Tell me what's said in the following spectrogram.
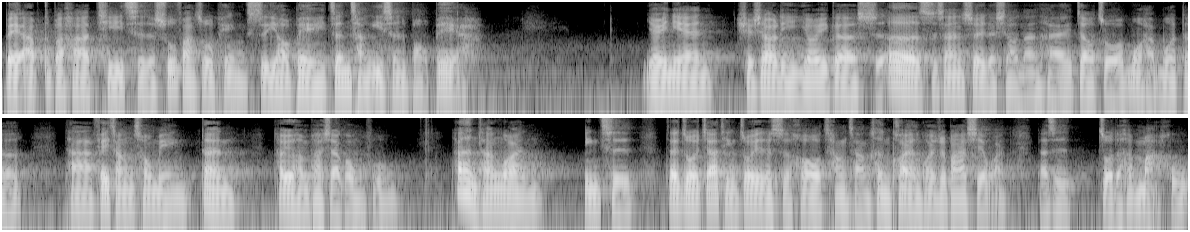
被阿卜杜巴哈题词的书法作品是要被珍藏一生的宝贝啊！有一年，学校里有一个十二、十三岁的小男孩，叫做穆罕默德。他非常聪明，但他又很怕下功夫。他很贪玩，因此在做家庭作业的时候，常常很快很快就把它写完，但是做得很马虎。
